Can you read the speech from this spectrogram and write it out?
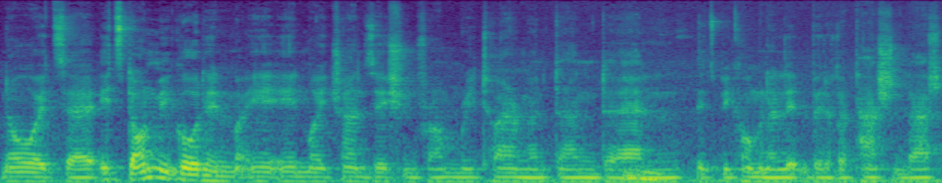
no, it's uh, it's done me good in my in my transition from retirement, and um, it's becoming a little bit of a passion that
